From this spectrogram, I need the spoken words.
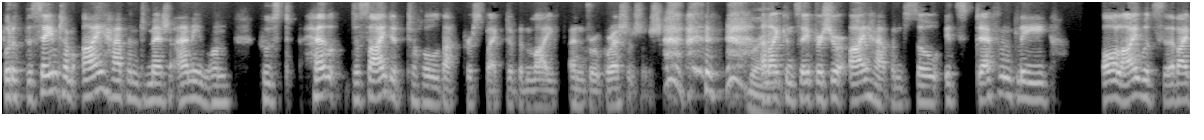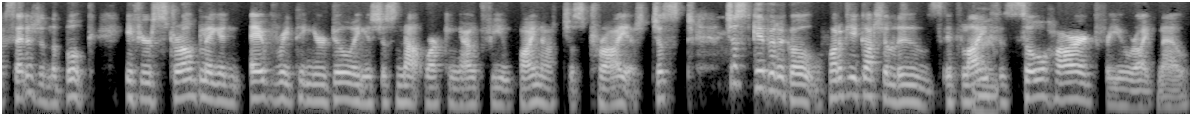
but at the same time, I haven't met anyone who's held, decided to hold that perspective in life and regretted it. right. And I can say for sure I haven't. So it's definitely all I would say that I've said it in the book. If you're struggling and everything you're doing is just not working out for you, why not just try it? Just just give it a go. What have you got to lose? If life right. is so hard for you right now,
